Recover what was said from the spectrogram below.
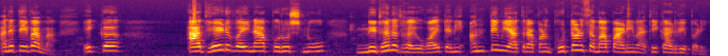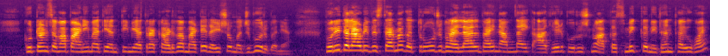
અને તેવામાં એક આધેડ વયના પુરુષનું નિધન થયું હોય તેની અંતિમ યાત્રા પણ ઘૂંટણસમા પાણીમાંથી કાઢવી પડી. ઘૂંટણસમા પાણીમાંથી અંતિમ યાત્રા કાઢવા માટે રહીશો મજબૂર બન્યા. ભૂરી તલાવડી વિસ્તારમાં ગતરોજ ભાઈલાલભાઈ નામના એક આધેડ પુરુષનું આકસ્મિક નિધન થયું હોય.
